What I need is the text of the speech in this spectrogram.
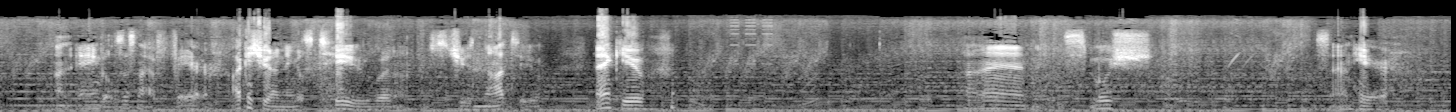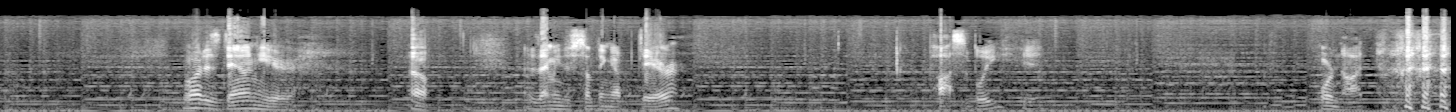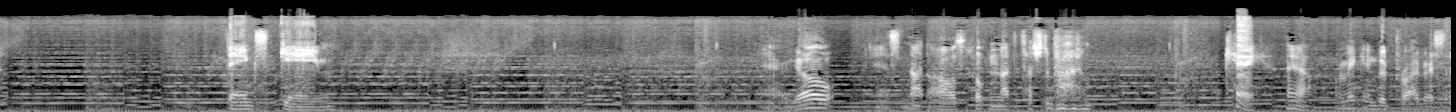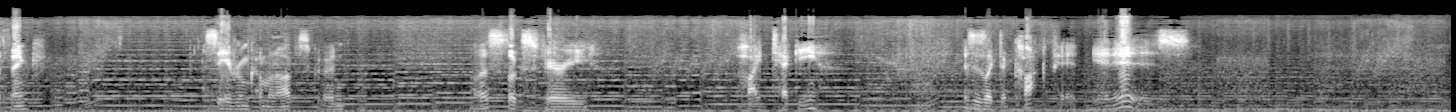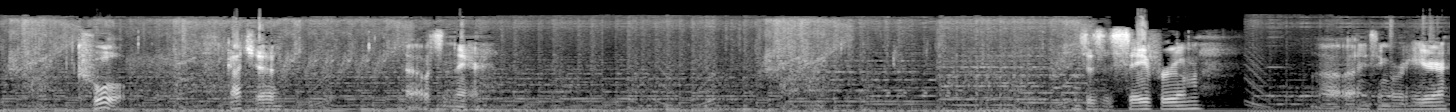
on angles. That's not fair. I can shoot on angles too, but I just choose not to. Thank you. and Smoosh. Here? What is down here? Oh. Does that mean there's something up there? Possibly. It... Or not. Thanks, game. There we go. It's not. Oh, I was hoping not to touch the bottom. Okay, now we're making good progress, I think. Save room coming up is good. Well, this looks very high-techy. This is like the cockpit. It is. Cool. Gotcha. Uh, what's in there? This is a save room. Uh, anything over here?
